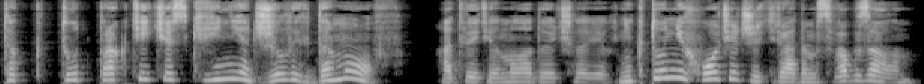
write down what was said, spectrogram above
Так тут практически нет жилых домов, ответил молодой человек. Никто не хочет жить рядом с вокзалом.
